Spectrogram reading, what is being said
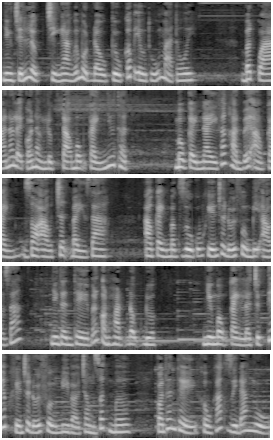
nhưng chiến lực chỉ ngang với một đầu cửu cấp yêu thú mà thôi. Bất quá nó lại có năng lực tạo mộng cảnh như thật. Mộng cảnh này khác hẳn với ảo cảnh do ảo trận bày ra. Ảo cảnh mặc dù cũng khiến cho đối phương bị ảo giác, nhưng thân thể vẫn còn hoạt động được. Nhưng mộng cảnh là trực tiếp khiến cho đối phương đi vào trong giấc mơ, còn thân thể không khác gì đang ngủ.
